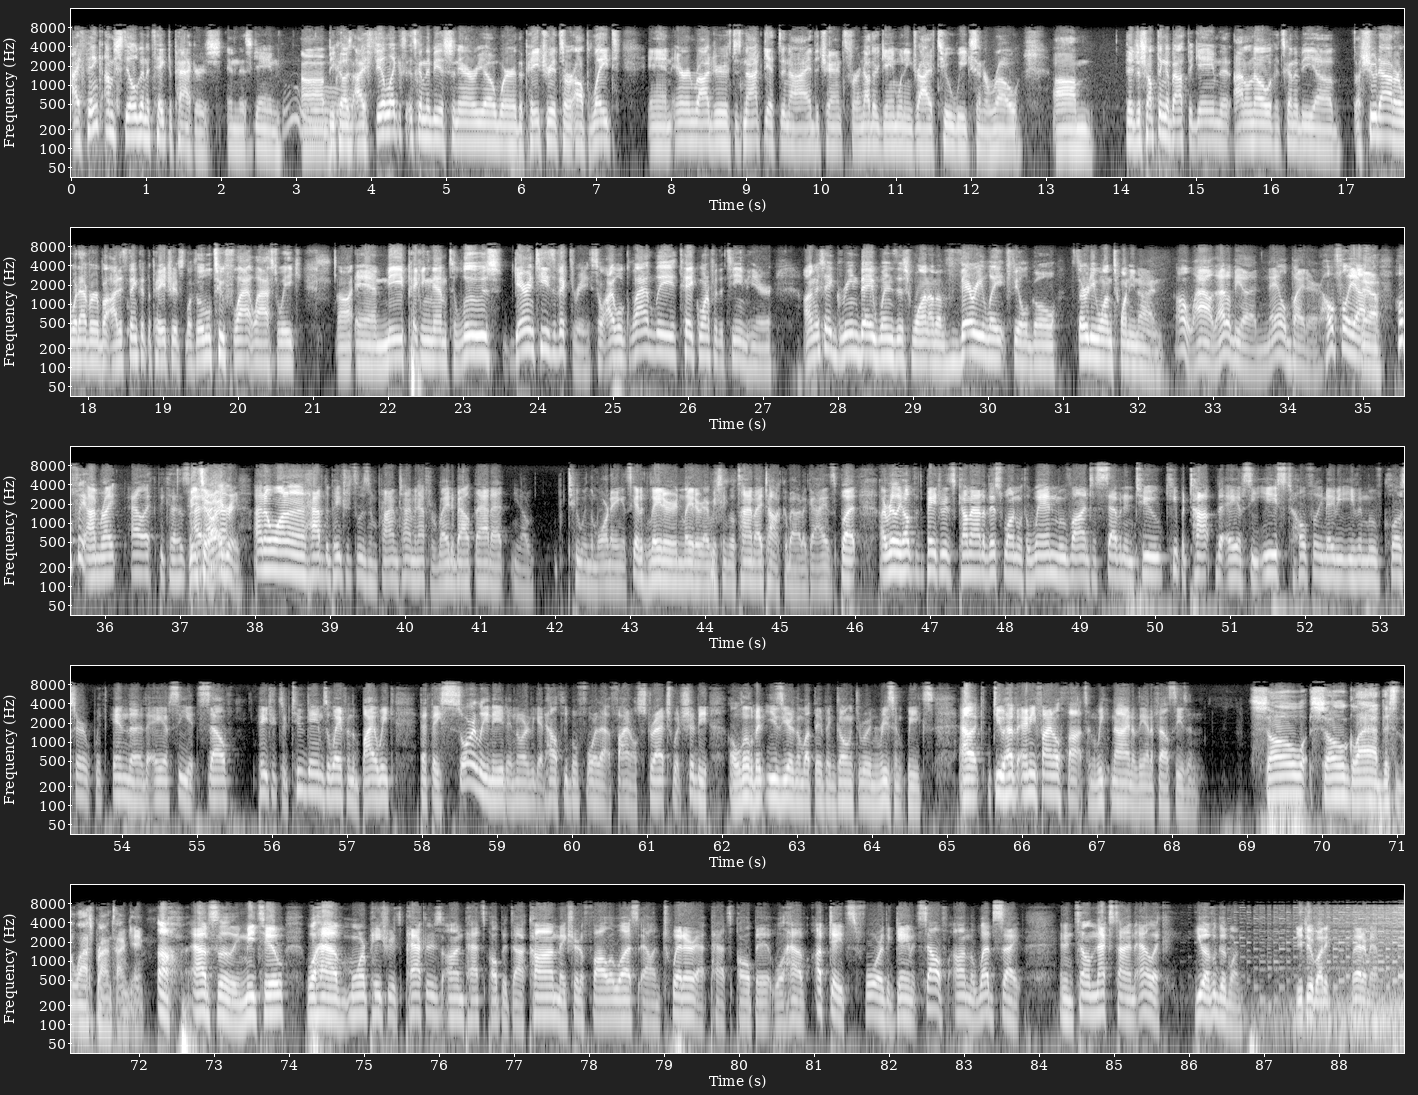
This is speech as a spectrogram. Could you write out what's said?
I think I'm still going to take the Packers in this game uh, because I feel like it's, going to be a scenario where the Patriots are up late and Aaron Rodgers does not get denied the chance for another game-winning drive two weeks in a row. Um, there's just something about the game that I don't know if it's going to be a, a, shootout or whatever, but I just think that the Patriots looked a little too flat last week, uh, and me picking them to lose guarantees a victory. So I will gladly take one for the team here. I'm going to say Green Bay wins this one on a very late field goal, 31-29. Oh wow, that'll be a nail biter. Hopefully, uh, yeah. hopefully I'm right, Alec, because me too. I, I, I agree. I don't want to have the Patriots lose in prime time and have to write about that at you know two in the morning. It's getting later and later every single time I talk about it, guys. But I really hope that the Patriots come out of this one with a win, move on to seven and two, keep atop the AFC East, hopefully maybe even move closer within the, the AFC itself. Patriots are two games away from the bye week that they sorely need in order to get healthy before that final stretch, which should be a little bit easier than what they've been going through in recent weeks. Alec, do you have any final thoughts on week nine of the NFL season? So, so glad this is the last primetime game. Oh, absolutely. Me too. We'll have more Patriots Packers on patspulpit.com. Make sure to follow us on Twitter at patspulpit. We'll have updates for the game itself on the website. And until next time, Alec, you have a good one. You too, buddy. Later, man.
